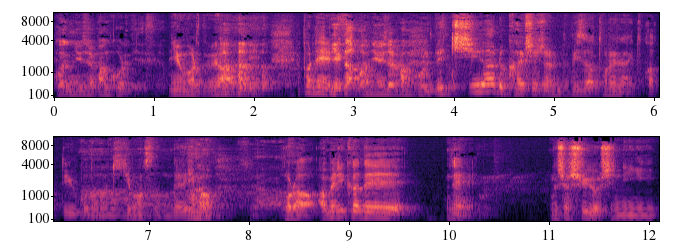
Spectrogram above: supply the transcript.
これニュージャパンクオリティですね。ニューバルトいややっぱりやっぱね ビザもニュージャパンクオリティ。歴史ある会社じゃないとビザ取れないとかっていうことが聞きますんで今はいほらアメリカでね武者修行しに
